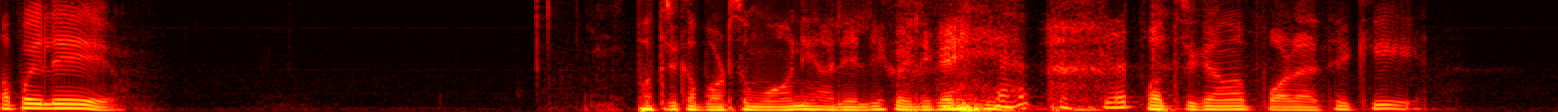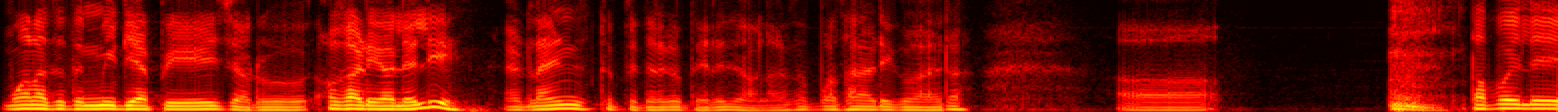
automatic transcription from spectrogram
तपाईँले पत्रिका पढ्छु म अनि अलिअलि कहिलेकाहीँ गुड पत्रिकामा पढाएको थिएँ कि मलाई चाहिँ त्यो मिडिया पेजहरू अगाडि अलिअलि हेडलाइन्स त्यो भित्रको धेरै झन् लाग्छ पछाडि गएर। तपाईँले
